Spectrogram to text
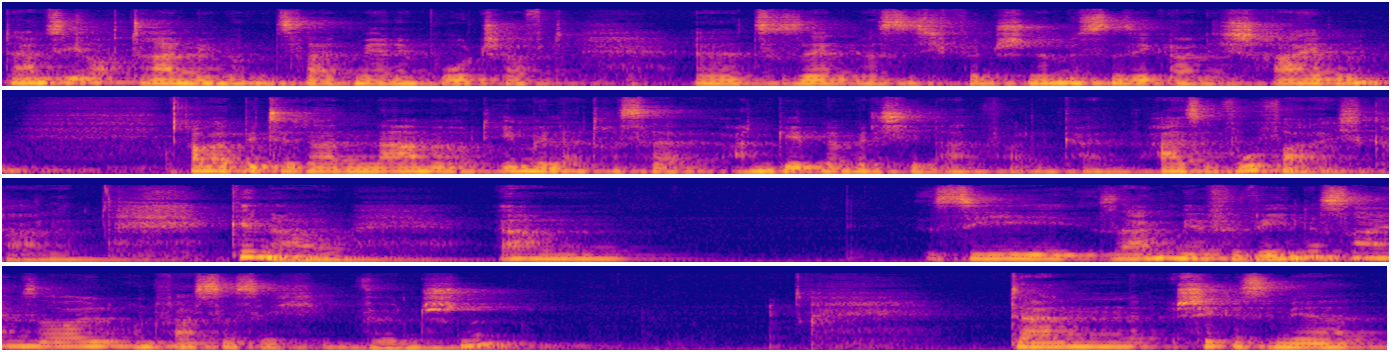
Da haben Sie auch drei Minuten Zeit, mir eine Botschaft äh, zu senden, was Sie sich wünschen. Da müssen Sie gar nicht schreiben. Aber bitte dann Name und E-Mail-Adresse angeben, damit ich Ihnen antworten kann. Also, wo war ich gerade? Genau. Ähm, Sie sagen mir, für wen es sein soll und was Sie sich wünschen. Dann schicken Sie mir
